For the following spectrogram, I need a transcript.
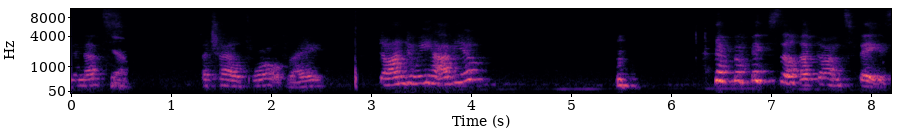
mean, that's Yeah. A child's world, right? Don, do we have you? we still have Don's face.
